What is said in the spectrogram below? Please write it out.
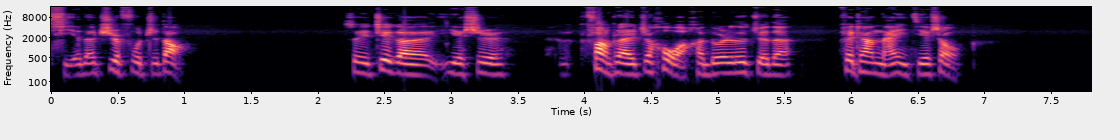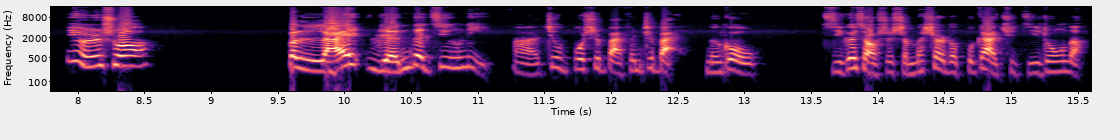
企业的致富之道，所以这个也是放出来之后啊，很多人都觉得非常难以接受。也有人说，本来人的精力啊，就不是百分之百能够几个小时什么事儿都不干去集中的，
